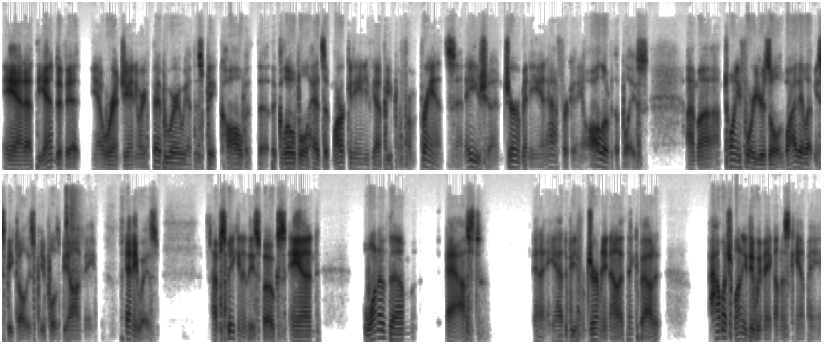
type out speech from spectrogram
And at the end of it, you know, we're in January, February, we have this big call with the, the global heads of marketing. You've got people from France and Asia and Germany and Africa, you know, all over the place. I'm uh, I'm 24 years old. Why they let me speak to all these people is beyond me. Anyways, I'm speaking to these folks, and one of them asked, and he had to be from Germany. Now that I think about it, how much money did we make on this campaign?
